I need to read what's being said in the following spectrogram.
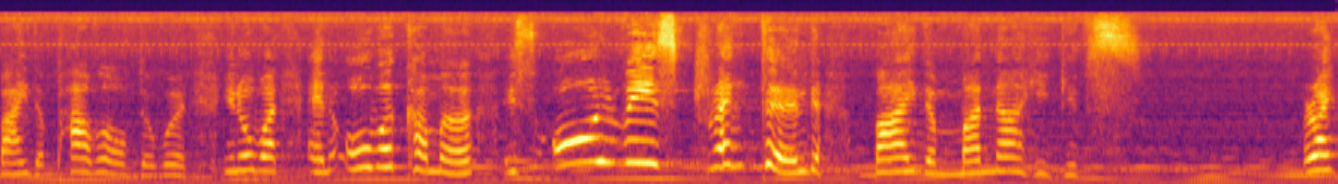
by the power of the word. You know what? An overcomer is always strengthened by the manna he gives. Right?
